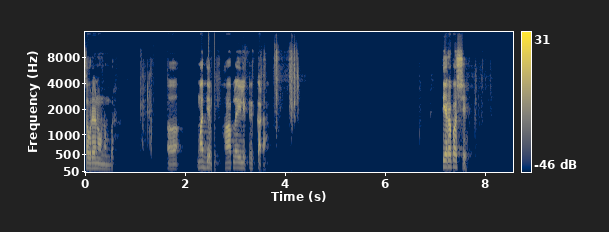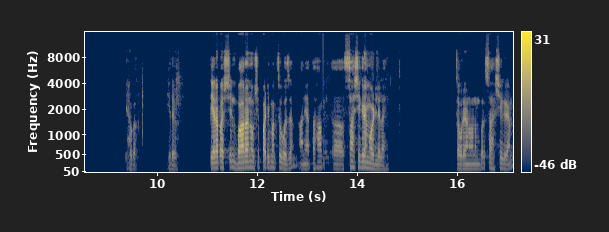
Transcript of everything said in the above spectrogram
चौऱ्याण्णव नंबर. माध्यम हा आपला इलेक्ट्रिक काटा. तेरा पाचशे हे बघा हे तेरा पाचशे बारा नऊशे पाठीमागचं वजन आणि आता हा सहाशे ग्रॅम वाढलेला आहे. चौऱ्याण्णव नंबर सहाशे ग्रॅम.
